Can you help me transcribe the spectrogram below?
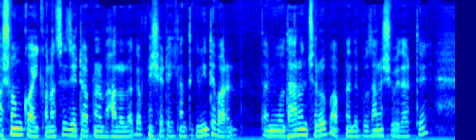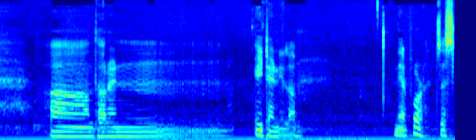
অসংখ্য আইকন আছে যেটা আপনার ভালো লাগে, আপনি সেটা এখান থেকে নিতে পারেন। তো আমি উদাহরণস্বরূপ আপনাদের বোঝানোর সুবিধার্থে ধরেন এইটা নিলাম। নেওয়ার পর জাস্ট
